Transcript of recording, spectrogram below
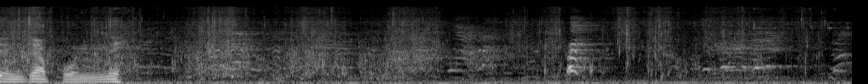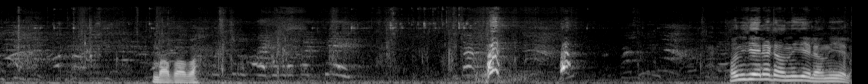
എന്റെ പൊന്നെ. വാ വാ ഒന്നും ചെയ്യലോട്ടോ ഒന്നും ചെയ്യല ഒന്നും ചെയ്യല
